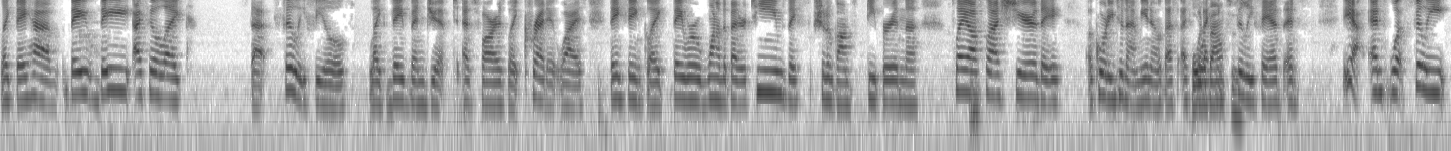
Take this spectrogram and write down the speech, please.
Like they have, they, they, I feel like that Philly feels like they've been gypped as far as like credit wise. They think like they were one of the better teams. They f- should have gone deeper in the playoffs last year. They, according to them, you know, that's I- what I bounces. think Philly fans and f- yeah, and what Philly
